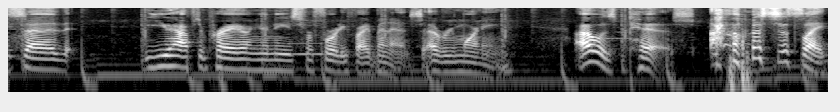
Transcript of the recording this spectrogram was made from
said you have to pray on your knees for 45 minutes every morning. I was pissed. I was just like,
